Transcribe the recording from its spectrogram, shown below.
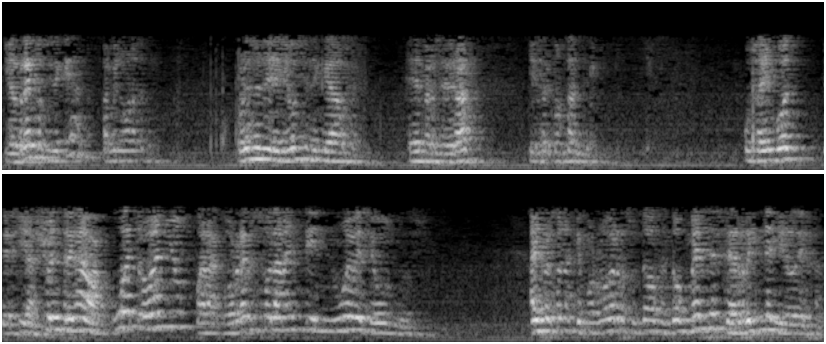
Y el resto, si se quedan, también lo van a hacer. Por eso el negocio es de quedarse, es de perseverar y de ser constante. Usain Bolt decía, yo entrenaba 4 años para correr solamente 9 segundos. Hay personas que por no ver resultados en dos meses se rinden y lo dejan.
